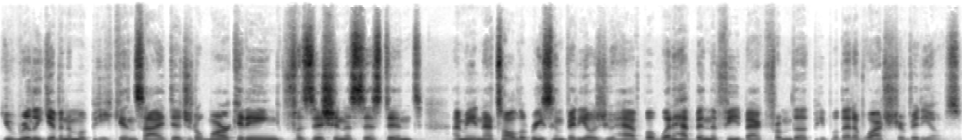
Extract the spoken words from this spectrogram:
you really giving them a peek inside digital marketing, physician assistant. I mean, that's all the recent videos you have. But what have been the feedback from the people that have watched your videos?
